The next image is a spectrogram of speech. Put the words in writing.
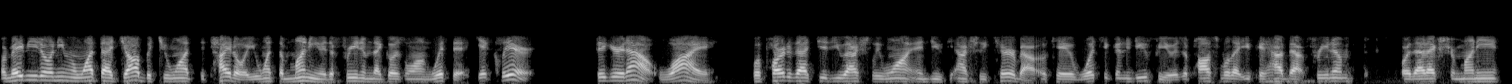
or maybe you don't even want that job, but you want the title, you want the money or the freedom that goes along with it. Get clear. Figure it out. Why? What part of that did you actually want and do you actually care about? Okay, what's it going to do for you? Is it possible that you could have that freedom or that extra money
